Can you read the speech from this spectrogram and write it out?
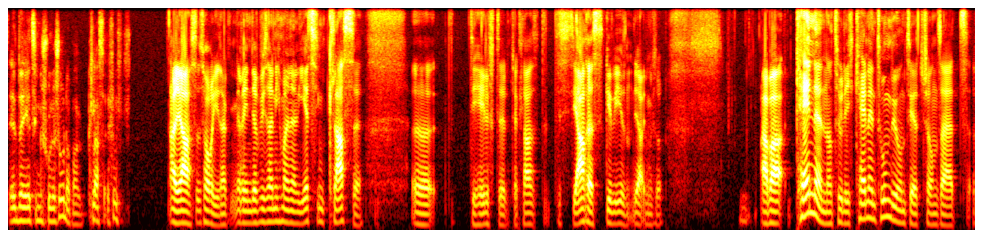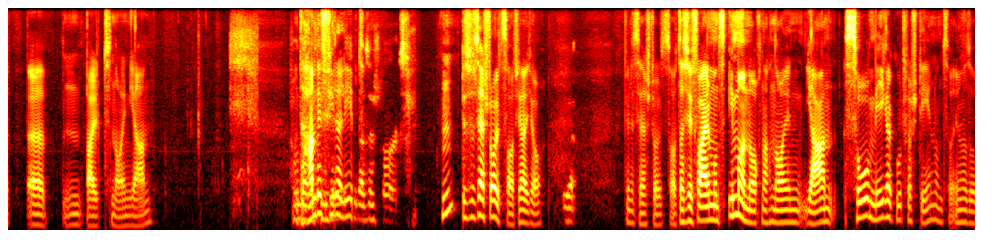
In der jetzigen Schule schon, aber klasse. Ah ja, sorry, du bist ja nicht mal in der jetzigen Klasse äh, die Hälfte der Klasse des Jahres gewesen. Ja, irgendwie so. Aber kennen natürlich, kennen tun wir uns jetzt schon seit äh, bald neun Jahren. Und, Und da haben wir viel erlebt. Sehr stolz. Hm? Bist du sehr stolz drauf? Ja, ich auch. Ja. Bin sehr stolz drauf. Dass wir vor allem uns immer noch nach neun Jahren so mega gut verstehen und so immer so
